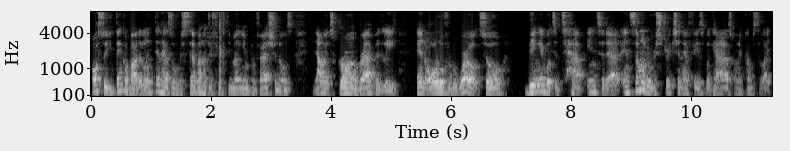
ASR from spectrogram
also you think about it linkedin has over 750 million professionals now it's growing rapidly and all over the world so being able to tap into that and some of the restriction that facebook has when it comes to like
